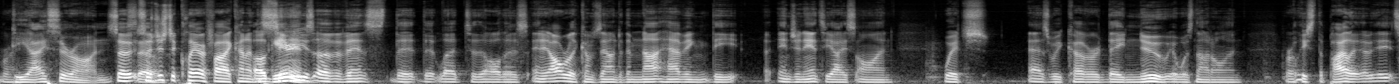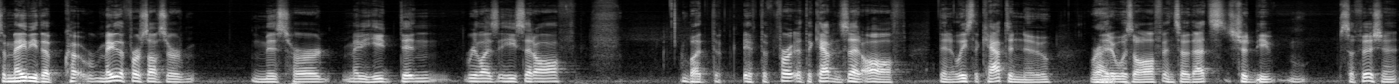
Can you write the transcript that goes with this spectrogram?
Right. de-icer on. So, so, just to clarify, kind of the Again. series of events that, that led to all this, and it all really comes down to them not having the engine anti-ice on, which, as we covered, they knew it was not on, or at least the pilot. Uh, So maybe the maybe the first officer misheard. Maybe he didn't realize that he said off. But the, if the if the captain said off, then at least the captain knew right. that it was off, and so that should be sufficient.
